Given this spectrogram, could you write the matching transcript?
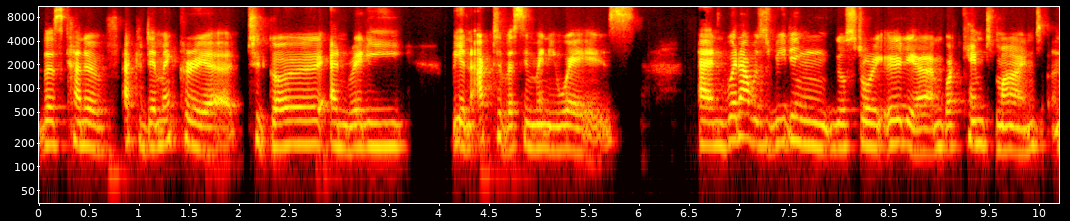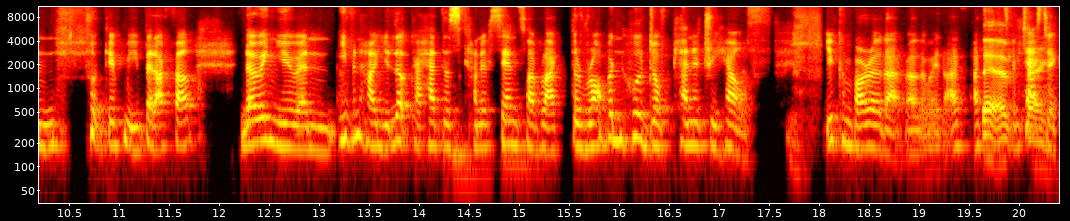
this kind of academic career to go and really be an activist in many ways. And when I was reading your story earlier, and what came to mind, and forgive me, but I felt knowing you and even how you look, I had this kind of sense of like the Robin Hood of planetary health. You can borrow that, by the way. I, I think yeah, it's fantastic.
